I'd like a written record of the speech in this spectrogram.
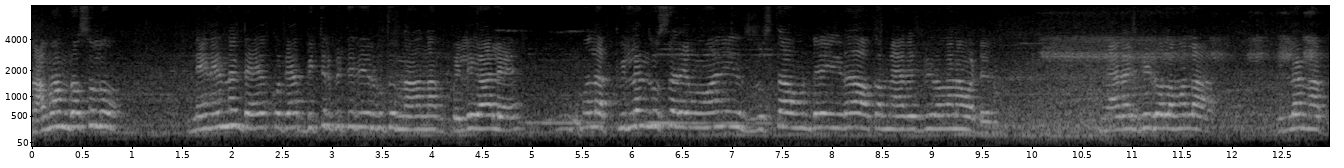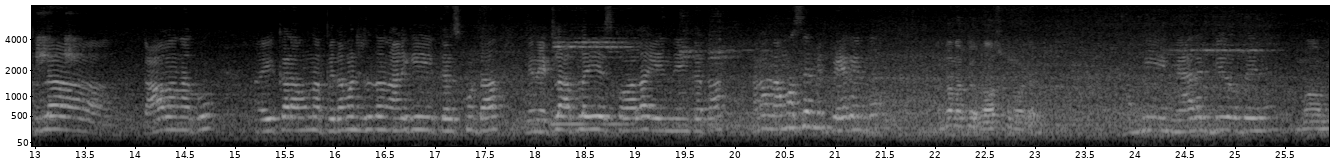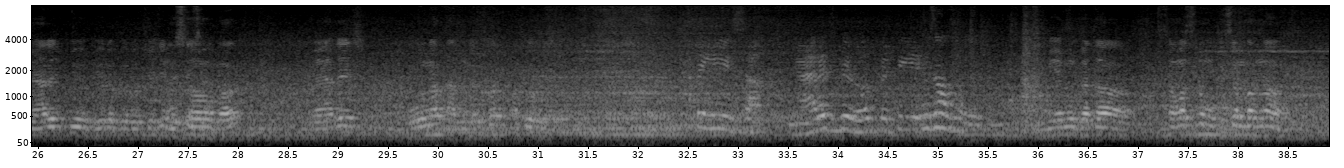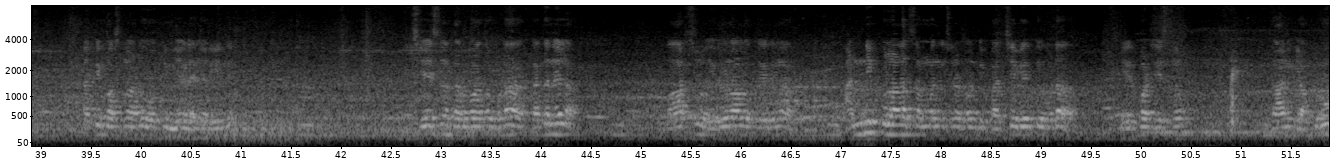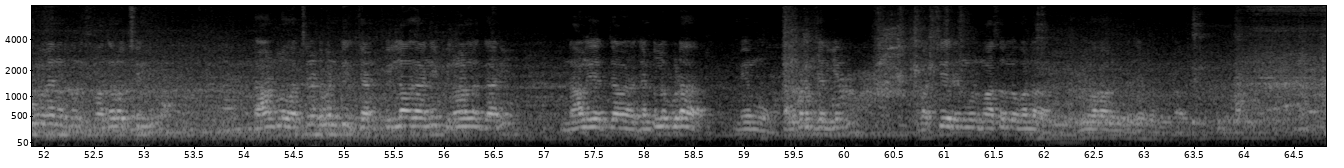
రామ్ దోస్తులు నేనేంటంటే కొద్దిగా బిత్తిరి బిత్తిరి తిరుగుతున్నా నాకు పెళ్ళి కాలే. మళ్ళీ పిల్లని చూస్తారేమో అని చూస్తూ ఉంటే ఈడ ఒక మ్యారేజ్ బ్యూరో కనబడ్డది. మ్యారేజ్ బ్యూరోలో మళ్ళీ పిల్ల నా పిల్ల కావాలా నాకు? ఇక్కడ ఉన్న పెద్ద మనుషులతో అడిగి తెలుసుకుంటా నేను ఎట్లా అప్లై చేసుకోవాలా ఏంది ఏం కదా అన్న నమస్తే మీ పేరేంటి అన్న నా పేరు రాజ్ కుమార్ మీ మ్యారేజ్ బ్యూరో పేరు? మా మ్యారేజ్ బ్యూ- బ్యూరో పేరు వచ్చేసి Nizamabad marriage owner and member association marriage bureau పెట్టి ఎన్ని సంవత్సరాలు అవుతుంది? మేము గత సంవత్సరం డిసెంబర్న థర్టీ ఫస్ట్ నాడు ఓపెనింగ్ చేయడం జరిగింది. చేసిన తర్వాత కూడా గత నెల మార్చిలో ఇరవై నాలుగో తేదీన అన్ని కులాలకు సంబంధించినటువంటి పరిచయ వ్యక్తి కూడా ఏర్పాటు చేసినాం. దానికి అపరూపమైనటువంటి స్పందన వచ్చింది. దాంట్లో వచ్చినటువంటి పిల్ల కానీ పిల్లలకు కానీ నాలుగైదు జ- జంటలకు కూడా మేము కలపడం జరిగింది. వచ్చే రెండు మూడు మాసాల్లో వాళ్ళ వివాహాలు జరుగుతాయి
